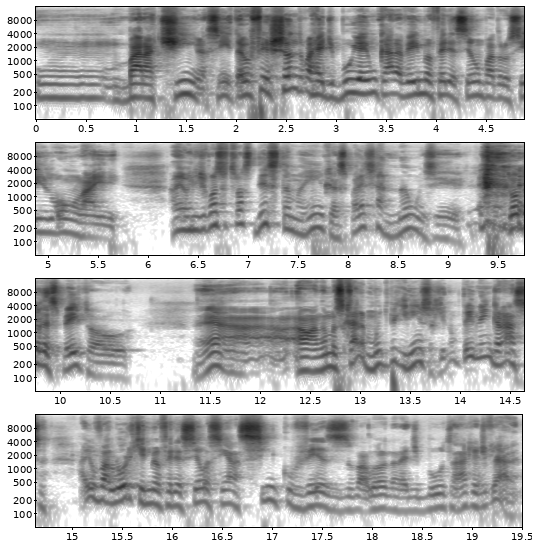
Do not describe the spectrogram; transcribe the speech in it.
um baratinho assim. Então eu fechando com a Red Bull e aí um cara veio me oferecer um patrocínio online. Aí eu disse, você trouxe desse tamanho, cara. Parece anão esse. Todo respeito ao, É, a, a, a, não, mas, cara, muito pequenininho isso aqui, não tem nem graça. Aí o valor que ele me ofereceu, assim, era cinco vezes o valor da Red Bull, tá? Que eu digo, cara,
